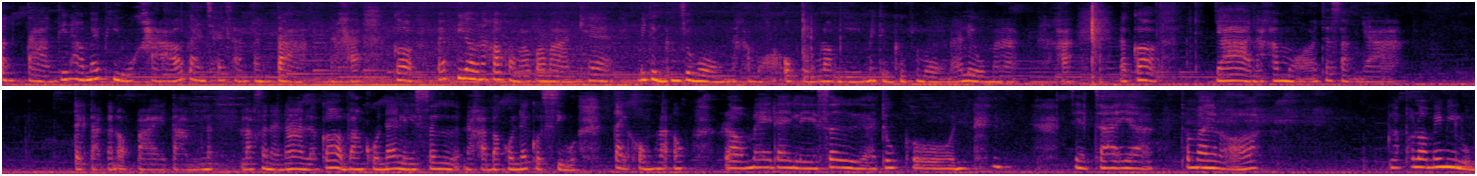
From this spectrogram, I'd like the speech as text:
ต่างๆ ที่ทำให้ผิวขาวการใช้สารต่างๆนะคะ ก็แป๊บเดียวนะคะของเราประมาณแค่ไม่ถึงครึ่งชั่วโมงนะคะหมออบรมรอบนี้ไม่ถึงครึ่งชั่วโมงนะเร็วมากนะคะ แล้วก็ ยานะคะ หมอจะสั่งยา แตกต่างกันออกไปตามลักษณะหน้าแล้วก็บางคนได้เลเซอร์นะคะ บางคนได้กดสิว แต่ของเราเราไม่ได้เลเซอร์ทุกคนเสียใจอะทำไมหรอ แล้วเพราะเราไม่มีหลุม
